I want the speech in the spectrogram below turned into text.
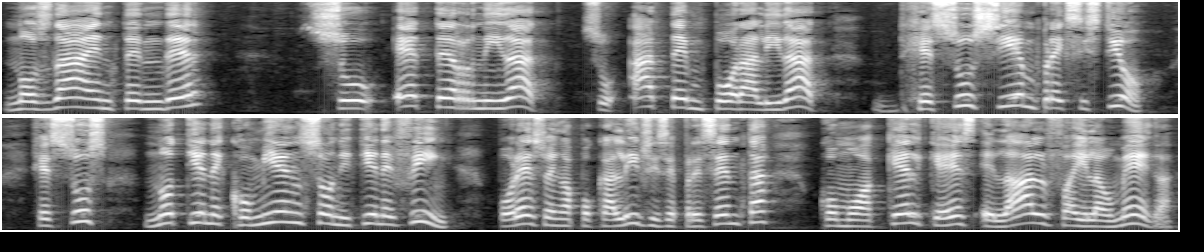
nos da a entender su eternidad, su atemporalidad. Jesús siempre existió. Jesús no tiene comienzo ni tiene fin. Por eso en Apocalipsis se presenta como aquel que es el alfa y la omega,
